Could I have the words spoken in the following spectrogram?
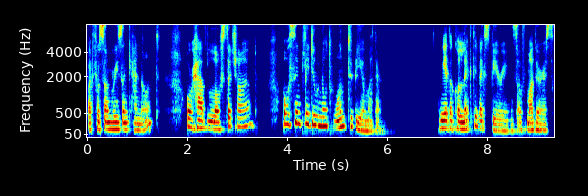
but for some reason cannot, or have lost a child, or simply do not want to be a mother. We are a collective experience of mothers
